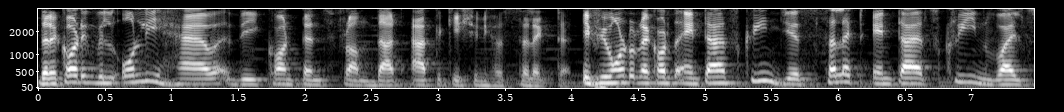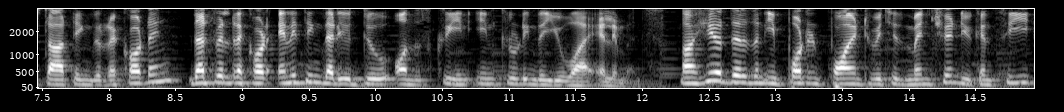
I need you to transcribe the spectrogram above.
The recording will only have the contents from that application you have selected. If you want to record the entire screen, just select entire screen while starting the recording. That will record anything that you do on the screen, including the UI elements. Now here there is an important point which is mentioned. You can see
